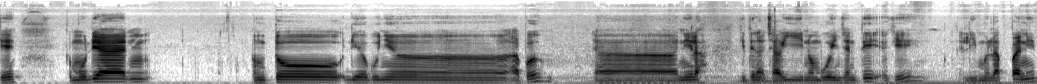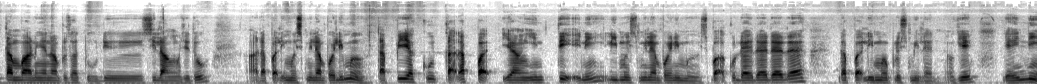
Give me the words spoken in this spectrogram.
Okey. Kemudian untuk dia punya apa uh, ni lah. Kita nak cari nombor yang cantik okey 58 ni tambah dengan 61 dia silang macam tu. Uh, dapat 59.5 tapi aku tak dapat yang intake ni 59.5 sebab aku dah dah dah, dah dapat 59 okey? Yang ini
